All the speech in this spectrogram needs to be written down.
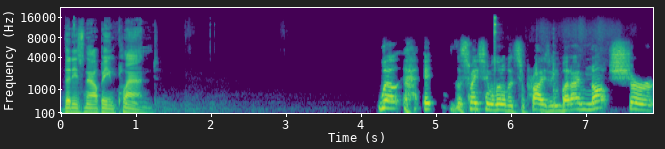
that is now being planned? Well, it, this may seem a little bit surprising, but I'm not sure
